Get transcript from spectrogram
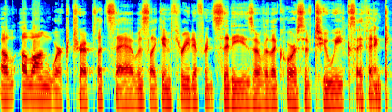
a, a, long work trip let's say. I was like in three different cities over the course of two weeks i think.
